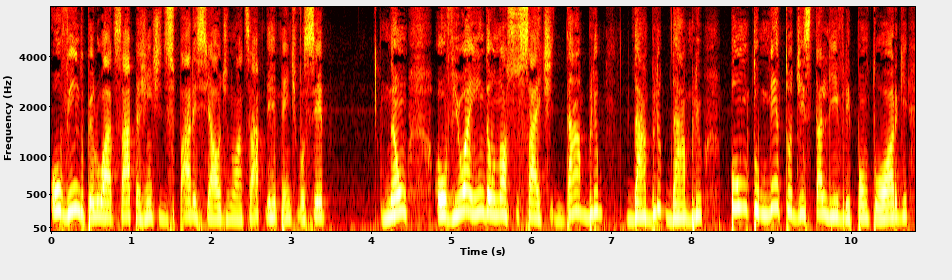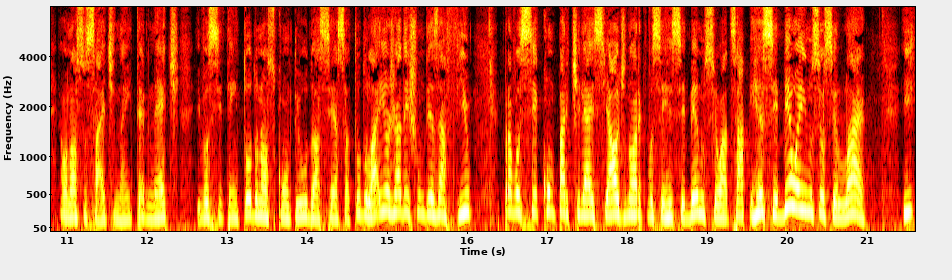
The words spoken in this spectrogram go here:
ouvindo pelo WhatsApp, a gente dispara esse áudio no WhatsApp, de repente você não ouviu ainda o nosso site www.metodistalivre.org é o nosso site na internet e você tem todo o nosso conteúdo, acessa tudo lá. E eu já deixo um desafio para você compartilhar esse áudio na hora que você receber no seu WhatsApp, recebeu aí no seu celular. E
